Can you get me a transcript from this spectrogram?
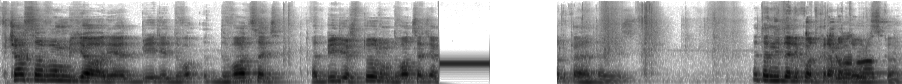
в Часовом Яре отбили дв- 20... Отбили штурм 20... ок- Только это есть. Это недалеко от Краматорска.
